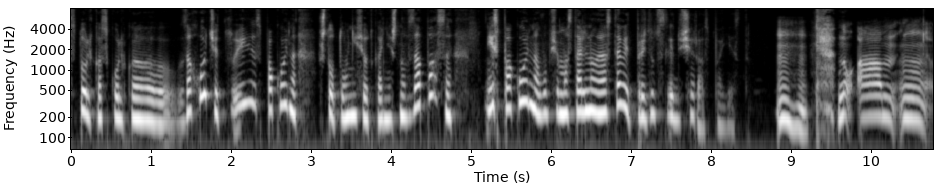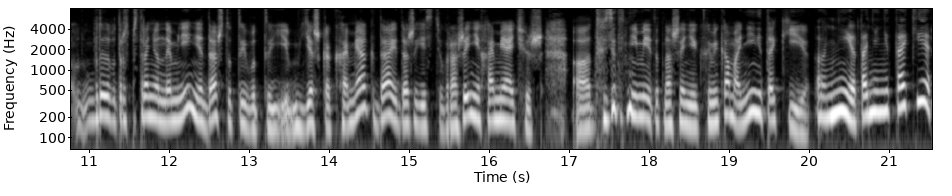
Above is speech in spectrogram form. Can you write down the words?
столько, сколько захочет, и спокойно что-то унесет, конечно, в запасы, и спокойно, в общем, остальное оставит, придет в следующий раз поест. Угу. Ну, а вот это вот распространенное мнение, да, что ты вот ешь как хомяк, да, и даже есть выражение хомячишь. А, то есть это не имеет отношения к хомякам, они не такие. А, нет, они не такие.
